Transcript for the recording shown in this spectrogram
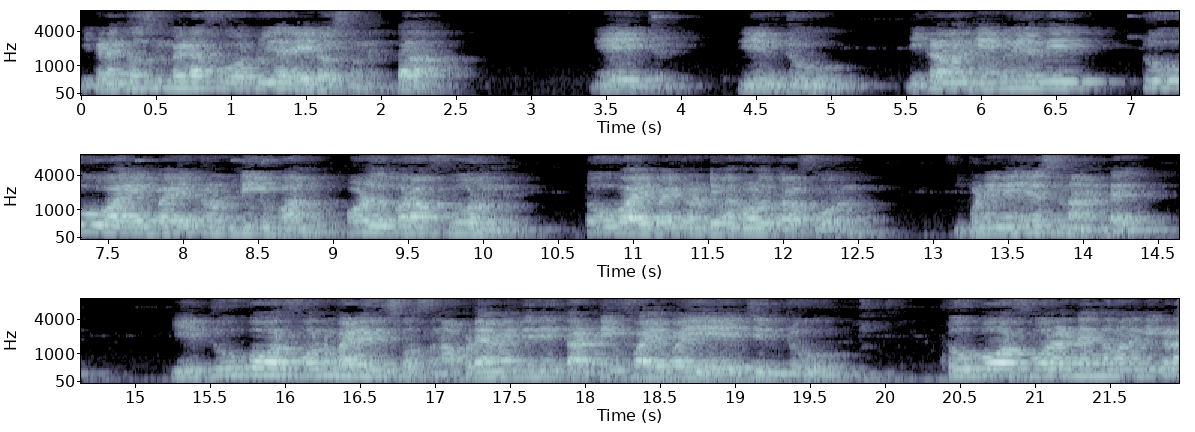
ఇక్కడ ఎంత వస్తుంది బేటా? ఫోర్ టూ ఇయర్ ఎయిట్ వస్తుంది కదా? ఎయిట్ ఇంటూ ఇక్కడ మనకి ఏం మిగిలింది? Two y by twenty one hold power of four ఉంది. Two y by twenty one hold power of four ఉంది. ఇప్పుడు నేను ఏం చేస్తున్నానంటే ఈ టూ పవర్ ఫోర్ను బయటకు తీసుకొస్తాను అప్పుడు ఏమైంది ఇది? Thirty five by eight into two power four అంటే ఎంత మనకి ఇక్కడ?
